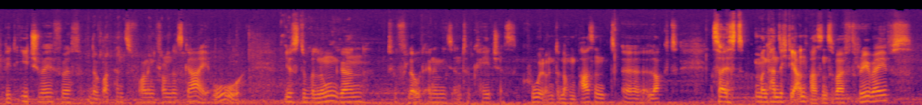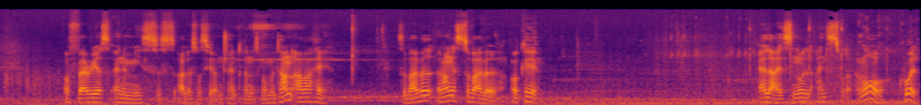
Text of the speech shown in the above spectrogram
Complete each wave with the weapons falling from the sky. Ooh. Use the balloon gun to float enemies into cages. Cool. Und dann noch ein paar sind äh, locked. Das heißt, man kann sich die anpassen. Survive three waves of various enemies. Das ist alles, was hier anscheinend drin ist momentan. Aber hey. Survival, longest survival. Okay. Allies 0, 1, 2, 3. Oh, cool.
